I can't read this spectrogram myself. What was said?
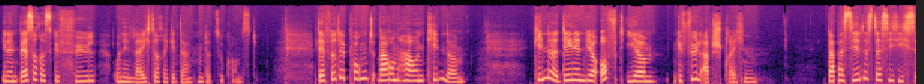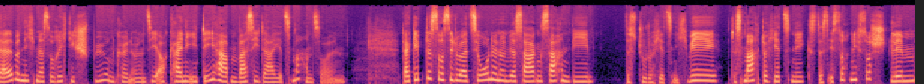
in ein besseres Gefühl und in leichtere Gedanken dazu kommst. Der vierte Punkt, warum hauen Kinder? Kinder, denen wir oft ihr Gefühl absprechen, da passiert es, dass sie sich selber nicht mehr so richtig spüren können und sie auch keine Idee haben, was sie da jetzt machen sollen. Da gibt es so Situationen und wir sagen Sachen wie, das tut doch jetzt nicht weh, das macht doch jetzt nichts, das ist doch nicht so schlimm,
